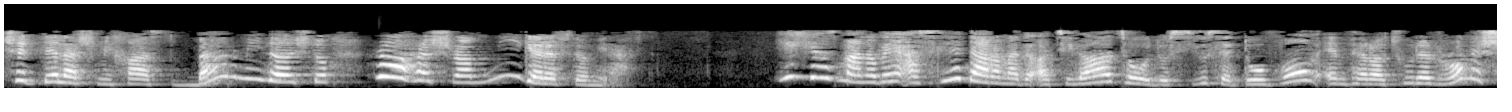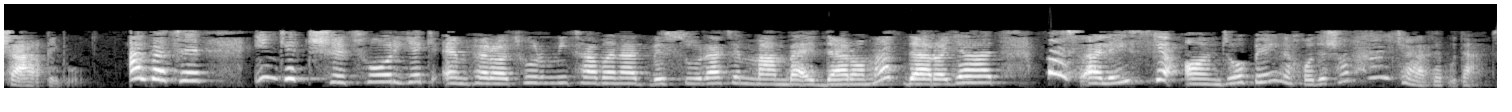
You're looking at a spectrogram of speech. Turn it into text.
چه دلش می‌خواست بر می داشت و راهش را می‌گرفت و می‌رفت. یکی از منابع اصلی درآمد آتیلا تئودوسیوس دوم امپراتور روم شرقی بود. البته اینکه چطور یک امپراتور می‌تواند به صورت منبع درآمد درآید مسئله است که آن دو بین خودشان حل کرده بودند.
